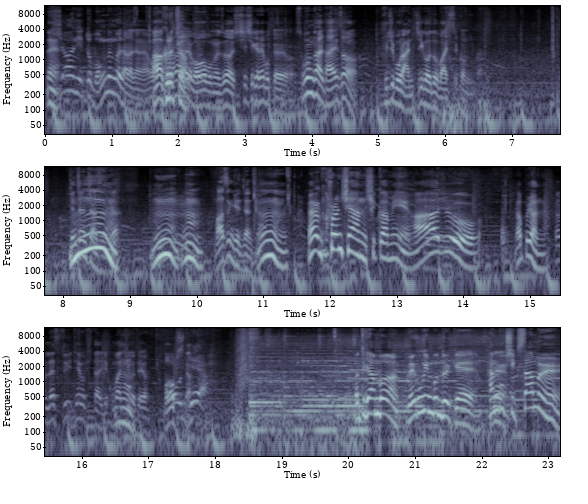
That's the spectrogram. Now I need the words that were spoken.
네. 시연이 또 먹는 거 잘하잖아요. 아, 그렇죠. 하나를 먹어보면서 시식을 해볼 거예요. 소금 간 다 해서 굳이 뭘 안 찍어도 맛있을 겁니다. 괜찮지 음. 않습니까? 음, 음, 맛은 괜찮죠. 음. 약간 crunch한 식감이 아주 나쁘지 않네. 그럼 let's do it 해봅시다. 이제 그만 음. 찍어도 돼요. 먹읍시다. 어떻게 한번 외국인 분들께 한국식 쌈을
